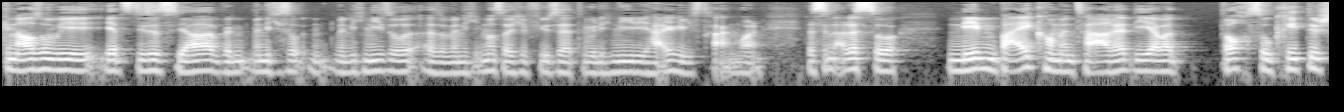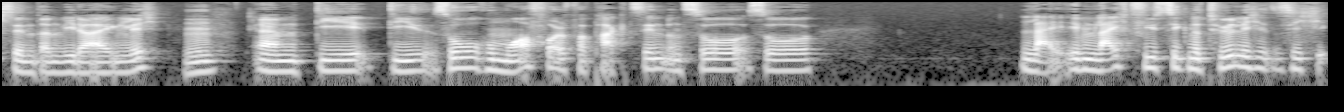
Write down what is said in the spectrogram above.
genauso wie jetzt dieses Jahr, wenn, wenn ich so, wenn ich nie so, also wenn ich immer solche Füße hätte, würde ich nie die High Heels tragen wollen. Das sind alles so nebenbei Kommentare, die aber doch so kritisch sind dann wieder eigentlich. Ähm, die, die so humorvoll verpackt sind und so, so lei eben leichtfüßig natürlich sich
